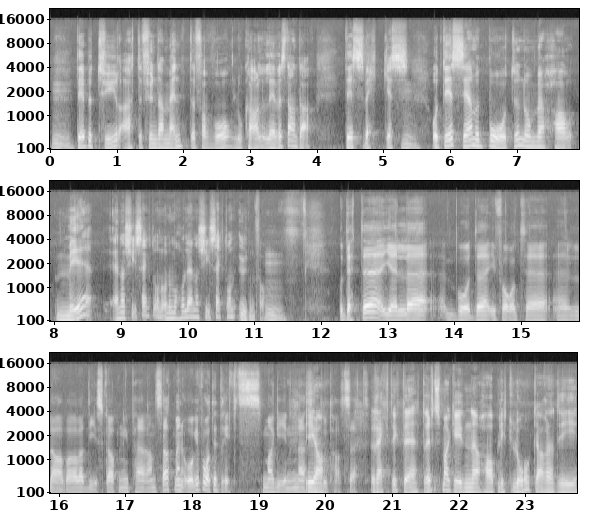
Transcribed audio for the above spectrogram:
Mm. Det betyr at fundamentet for vår lokale levestandard, det svekkes. Mm. Og det ser vi både når vi har med energisektoren, og når vi holder energisektoren utenfor. Mm. Og Dette gjelder både i forhold til eh, lavere verdiskapning per ansatt, men òg i forhold til driftsmarginene ja, totalt sett. Riktig det. Driftsmarginene har blitt lavere de,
